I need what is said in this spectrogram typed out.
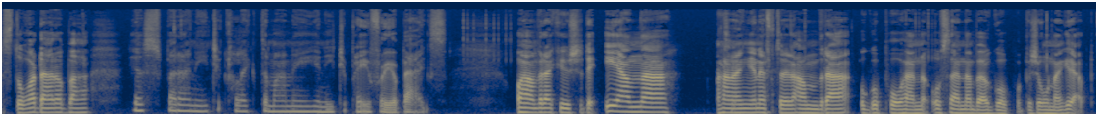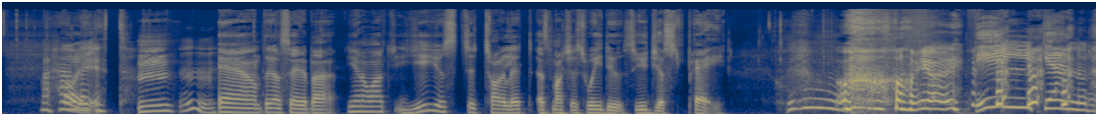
står där och bara Yes, but I need to collect the money. You need to pay for your bags. Och han vräker ur sig det ena harangen efter den andra och går på henne och sen han börjar gå på personangrepp. Vad härligt. Mm. Mm. And jag säger bara, you know what, you use the toilet as much as we do, so you just pay. Oj. Vilken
